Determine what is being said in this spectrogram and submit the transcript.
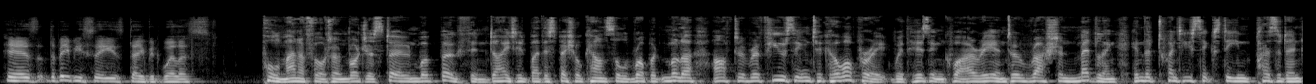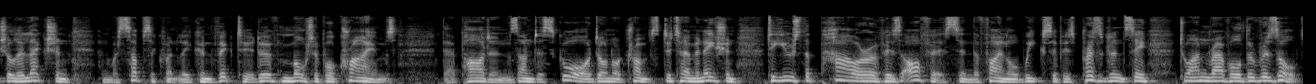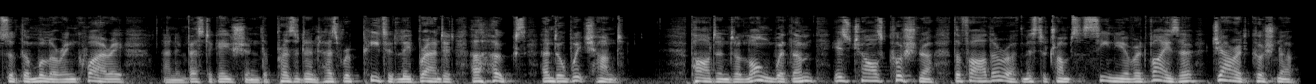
Here's the BBC's David Willis. Paul Manafort and Roger Stone were both indicted by the special counsel Robert Mueller after refusing to cooperate with his inquiry into Russian meddling in the 2016 presidential election and were subsequently convicted of multiple crimes. Their pardons underscore Donald Trump's determination to use the power of his office in the final weeks of his presidency to unravel the results of the Mueller inquiry an investigation the president has repeatedly branded a hoax and a witch hunt. Pardoned along with them is Charles Kushner, the father of Mr. Trump's senior advisor, Jared Kushner.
